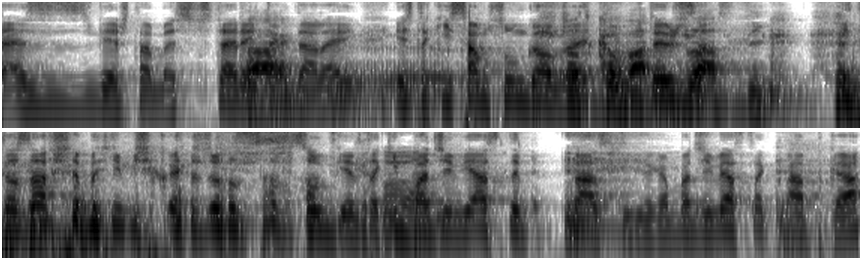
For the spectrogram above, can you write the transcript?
S, wiesz tam S4 i Tak. tak dalej, jest taki Samsungowy. To już za- plastik. I to zawsze będzie mi się kojarzyło z Samsungiem, taki badziewiasty plastik, taka badziewiasta klapka.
